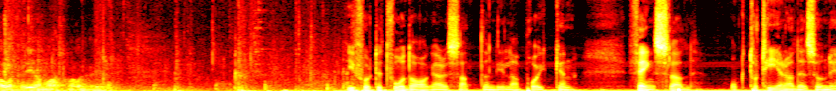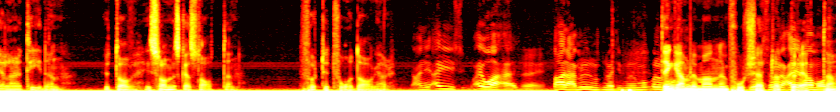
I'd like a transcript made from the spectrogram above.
الله كريم ما شاء الله كريم I 42 dagar satt den lilla pojken fängslad och torterades under hela den tiden utav Islamiska staten. 42 dagar. Den gamle mannen fortsätter att berätta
